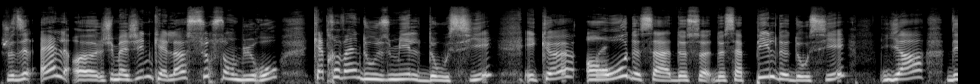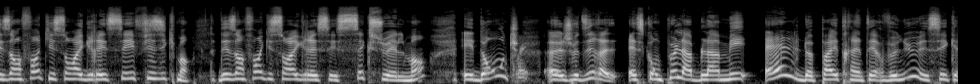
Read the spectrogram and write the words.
Je veux dire, elle, euh, j'imagine qu'elle a sur son bureau 92 000 dossiers et que en haut de sa, de, de sa pile de dossiers, il y a des enfants qui sont agressés physiquement, des enfants qui sont agressés sexuellement. Et donc, euh, je veux dire, est-ce qu'on peut la blâmer, elle, de pas être intervenue? Et c'est que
